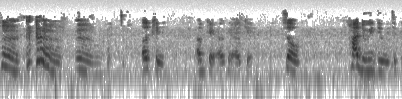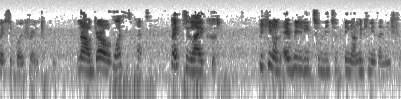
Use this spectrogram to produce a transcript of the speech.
Hmm. Hmm. Okay. Okay. Okay. Okay. So, how do we deal with a petty boyfriend? Now, girls, What is petty? petty like picking on every little little thing and making it an issue.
